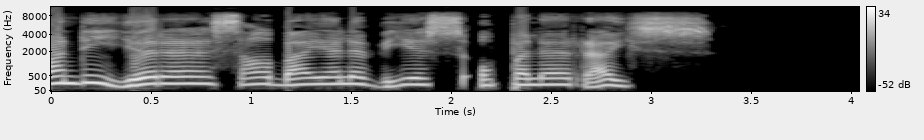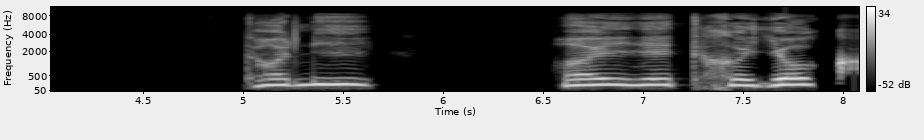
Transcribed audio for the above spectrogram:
want die Here sal by hulle wees op hulle reis. Tannie, hy het gejuk,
